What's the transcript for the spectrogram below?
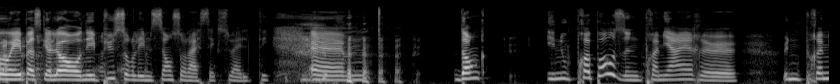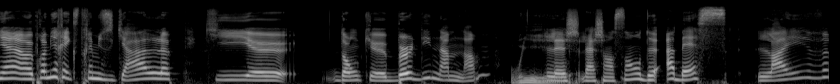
oui, oui, parce que là, on n'est plus sur l'émission sur la sexualité. Euh, donc, il nous propose une première... euh, une première, un premier extrait musical qui... donc, euh, Birdie Nam Nam, Oui. le- la chanson de Abbess Live,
